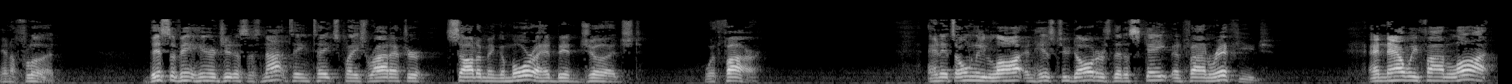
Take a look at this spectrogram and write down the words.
in a flood. This event here in Genesis 19 takes place right after Sodom and Gomorrah had been judged with fire. And it's only Lot and his two daughters that escape and find refuge. And now we find Lot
